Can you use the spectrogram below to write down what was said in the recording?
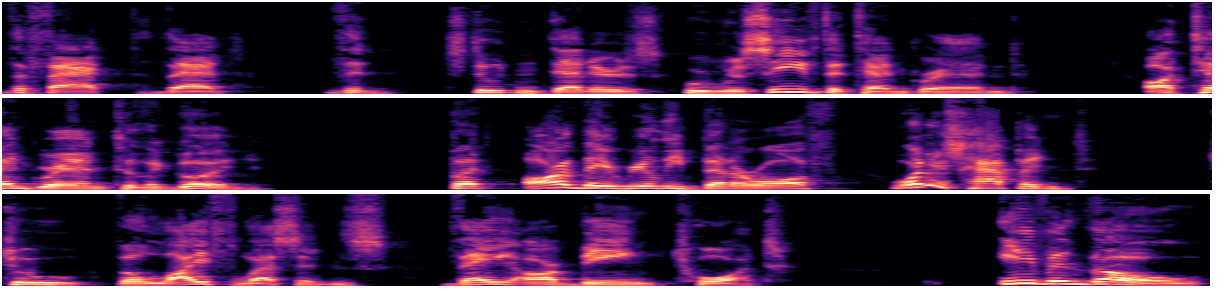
the fact that the student debtors who received the 10 grand are 10 grand to the good, but are they really better off? What has happened to the life lessons they are being taught, even though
